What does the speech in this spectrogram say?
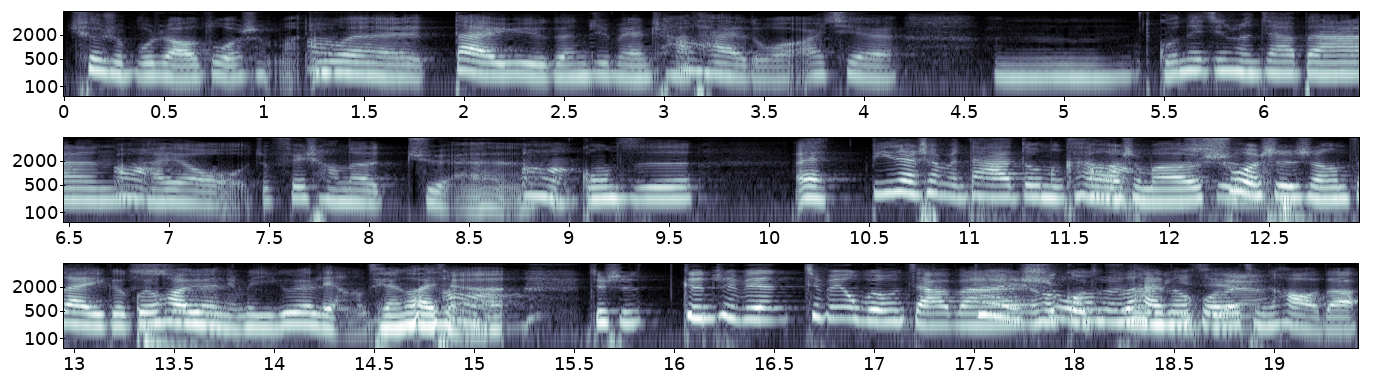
确实不知道做什么，因为待遇跟这边差太多，而且，嗯，国内经常加班，还有就非常的卷，工资。哎，B 站上面大家都能看到什么硕士生在一个规划院里面一个月两千块钱，就是跟这边这边又不用加班，然后工资还能活得挺好的。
